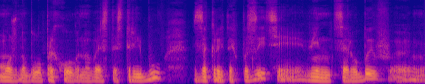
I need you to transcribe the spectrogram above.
можна було приховано вести стрільбу з закритих позицій. Він це робив ем,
